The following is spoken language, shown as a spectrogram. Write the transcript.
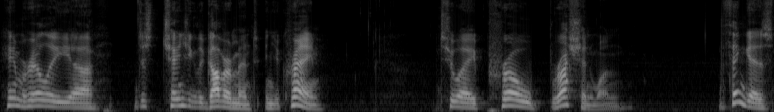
him really uh, just changing the government in Ukraine to a pro-Russian one. The thing is,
